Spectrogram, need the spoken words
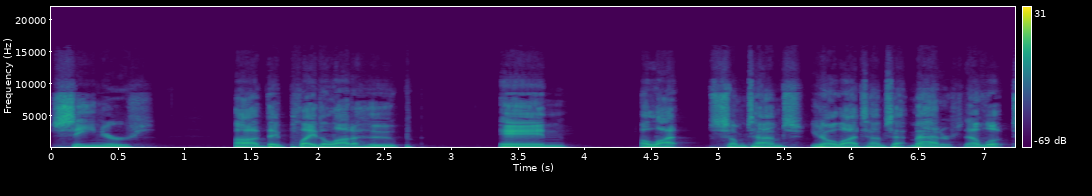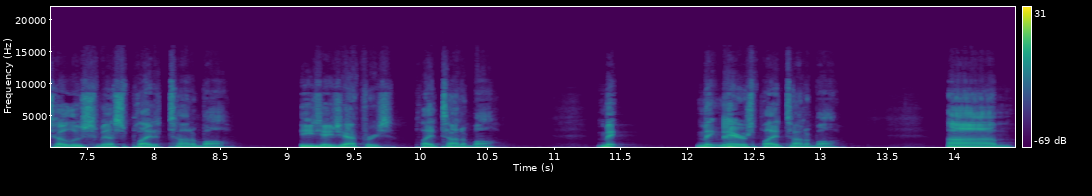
seniors. Uh, they played a lot of hoop and a lot, sometimes, you know, a lot of times that matters. Now, look, Tolu Smith's played a ton of ball. DJ Jeffries played a ton of ball. Mc, McNair's played a ton of ball. Um,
